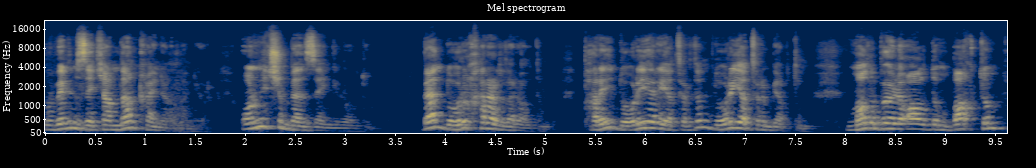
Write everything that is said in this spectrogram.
bu benim zekamdan kaynaklanıyor. Onun için ben zengin oldum. Ben doğru kararlar aldım. Parayı doğru yere yatırdım, doğru yatırım yaptım. Malı böyle aldım, baktım.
